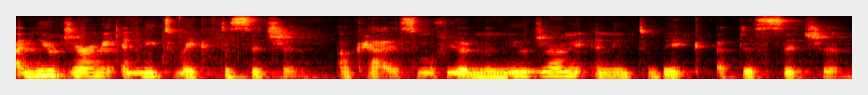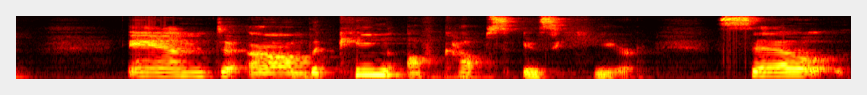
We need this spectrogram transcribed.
a new journey and need to make a decision. Okay. Some of you are in a new journey and need to make a decision. And um, the King of Cups is here. So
